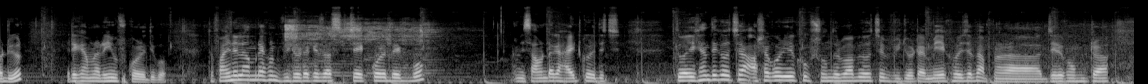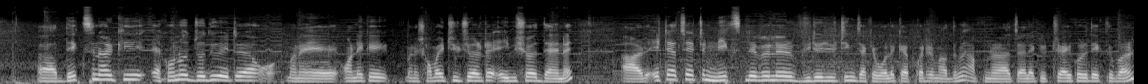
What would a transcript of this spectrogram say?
অডিওর এটাকে আমরা রিমুভ করে দিব। তো ফাইনালি আমরা এখন ভিডিওটাকে জাস্ট চেক করে দেখব। আমি সাউন্ডটাকে হাইড করে দিচ্ছি। তো এখান থেকে হচ্ছে আশা করি খুব সুন্দরভাবে হচ্ছে ভিডিওটা মেক হয়ে যাবে। আপনারা যেরকমটা দেখছেন আর কি এখনও যদিও এটা মানে অনেকেই মানে সবাই টিউটোরিয়ালটা এই বিষয়ে দেয় নাই। আর এটা হচ্ছে একটা নেক্সট লেভেলের ভিডিও এডিটিং যাকে বলে ক্যাপকাটের মাধ্যমে। আপনারা চাইলে একটু ট্রাই করে দেখতে পারেন।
